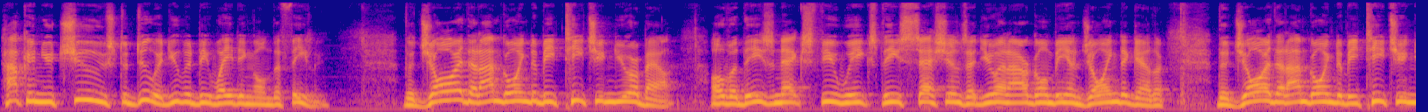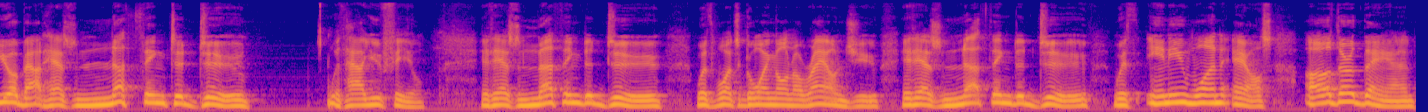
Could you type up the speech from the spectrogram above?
How can you choose to do it? You would be waiting on the feeling. The joy that I'm going to be teaching you about over these next few weeks, these sessions that you and I are going to be enjoying together, the joy that I'm going to be teaching you about has nothing to do with how you feel. It has nothing to do with what's going on around you. It has nothing to do with anyone else other than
